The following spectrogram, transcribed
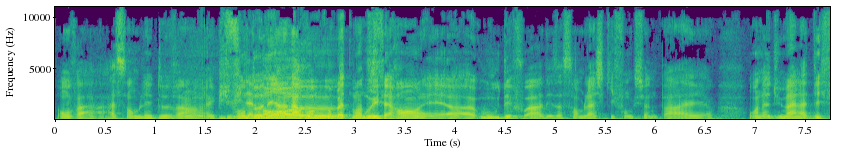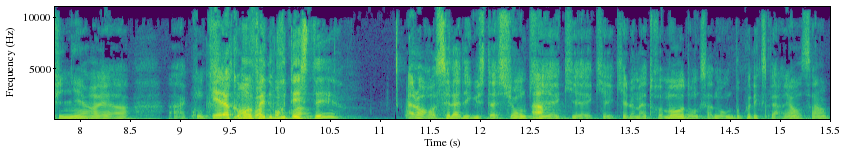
on va assembler deux vins et Puis qui vont donner un arôme complètement oui. différent, et, ou des fois des assemblages qui fonctionnent pas, et on a du mal à définir et à, à concrètement Et alors comment vous faites? Vous testez? Alors, c'est la dégustation qui, Ah. est, qui, est, qui, est, qui est le maître mot, donc ça demande beaucoup d'expérience. Hein.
